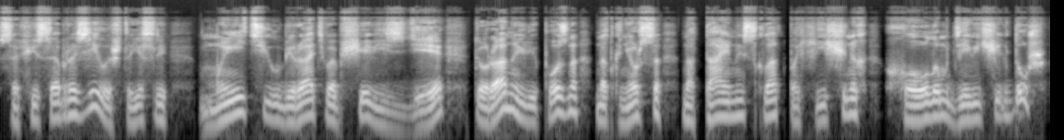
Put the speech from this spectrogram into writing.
Софи сообразила, что если мыть и убирать вообще везде, то рано или поздно наткнешься на тайный склад похищенных Хоулом девичьих душ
